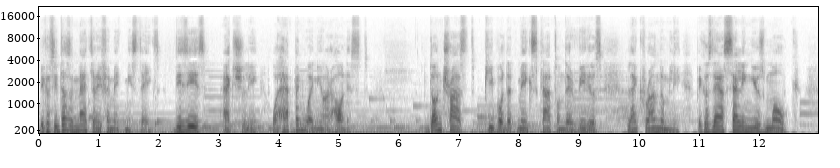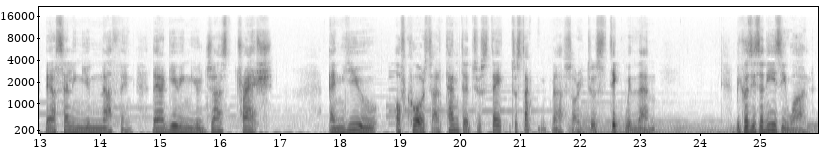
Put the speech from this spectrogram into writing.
because it doesn't matter if I make mistakes. This is actually what happens when you are honest. Don't trust people that make cut on their videos like randomly because they are selling you smoke. They are selling you nothing. They are giving you just trash. And you, of course, are tempted to stick to stuck uh, sorry, to stick with them because it's an easy one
